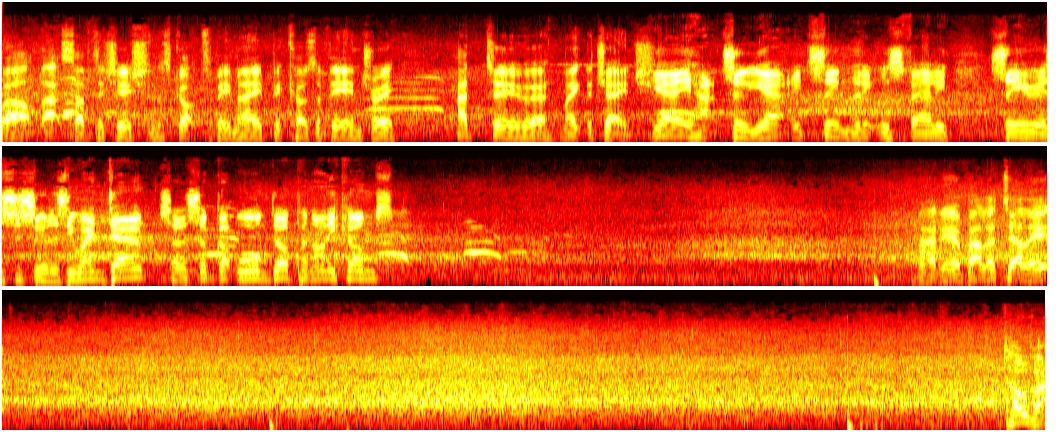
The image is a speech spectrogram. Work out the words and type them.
Well, that substitution's got to be made because of the injury. Had to uh, make the change. Yeah, he had to, yeah. It seemed that it was fairly serious as soon as he went down. So the sub got warmed up and on he comes. Mario Balotelli. Thauvin.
